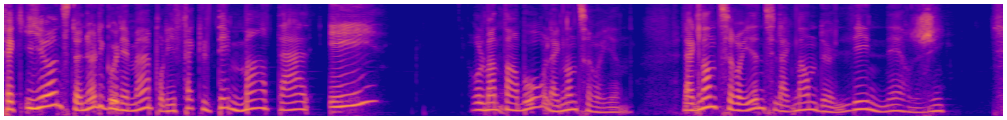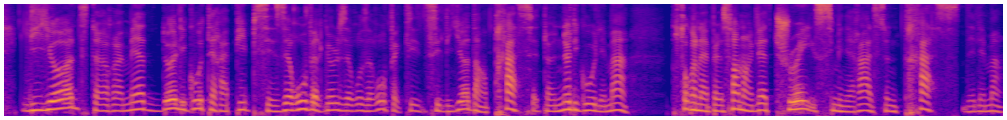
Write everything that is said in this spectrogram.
Fait que iode, c'est un oligo-élément pour les facultés mentales et, roulement de tambour, la glande thyroïde. La glande thyroïde, c'est la glande de l'énergie. L'iode, c'est un remède d'oligothérapie, puis c'est 0,00. Fait que c'est l'iode en trace, c'est un oligo-élément. C'est pour ça qu'on appelle ça en anglais trace minéral. C'est une trace d'éléments.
